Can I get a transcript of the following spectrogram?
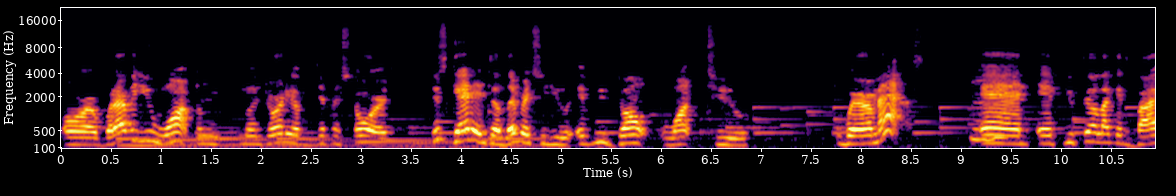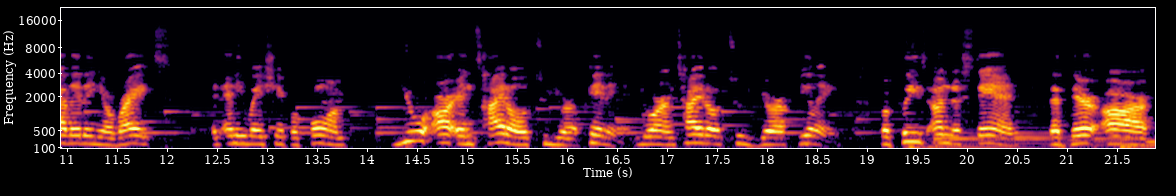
or whatever you want from majority of different stores just get it delivered to you if you don't want to wear a mask. Mhm. and if you feel like it's violating your rights in any way shape or form you are entitled to your opinion. You are entitled to your feelings. But please understand that there are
